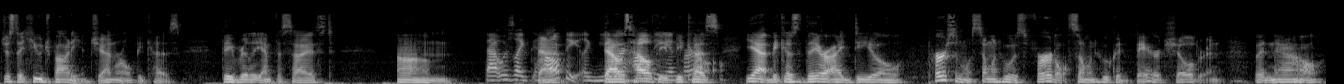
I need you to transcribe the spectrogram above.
just a huge body in general because they really emphasized um, That was like that- healthy. Like you that was healthy healthy because fertile. yeah because their ideal person was someone who was fertile someone who could bear children but now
